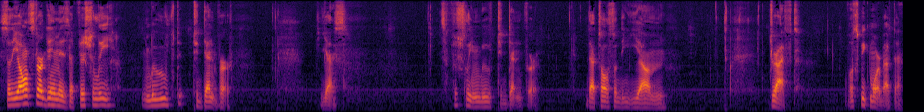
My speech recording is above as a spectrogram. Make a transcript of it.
So the All Star game is officially moved to Denver. Yes. It's officially moved to Denver. That's also the um, draft. We'll speak more about that.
